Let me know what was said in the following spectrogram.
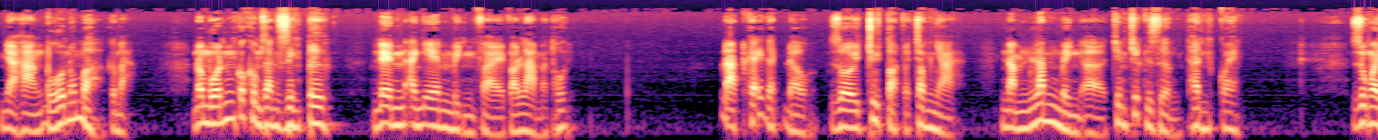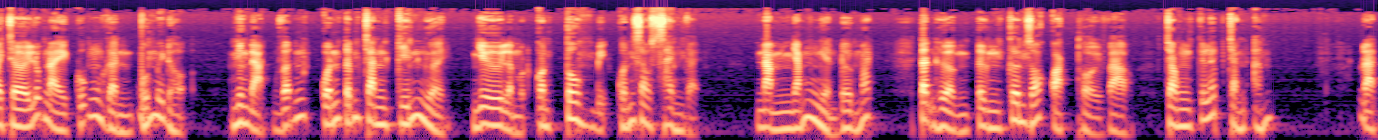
Nhà hàng bố nó mở cơ mà. Nó muốn có không gian riêng tư nên anh em mình phải vào làm mà thôi. Đạt khẽ gật đầu rồi chui tọt vào trong nhà, nằm lăn mình ở trên chiếc giường thân quen. Dù ngoài trời lúc này cũng gần 40 độ, nhưng Đạt vẫn quấn tấm chăn kín người như là một con tôm bị quấn rau xanh vậy. Nằm nhắm nghiền đôi mắt, tận hưởng từng cơn gió quạt thổi vào trong cái lớp chăn ấm. Đạt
